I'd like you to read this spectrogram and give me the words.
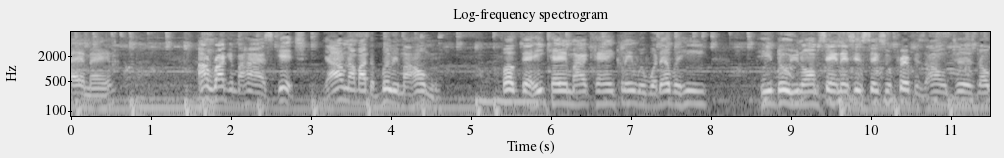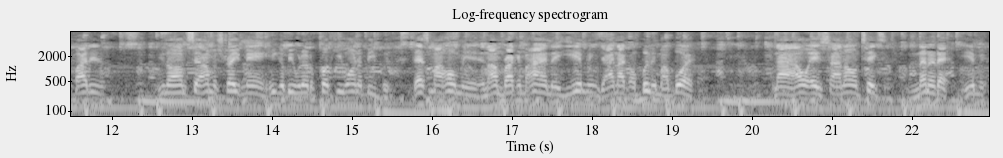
Hey man, I'm rocking behind Sketch. Y'all not about to bully my homie. Fuck that. He came, I came clean with whatever he he do. You know what I'm saying? That's his sexual preference. I don't judge nobody. You know what I'm saying? I'm a straight man. He could be whatever the fuck he wanna be, but that's my homie, and I'm rocking behind that. You hear me? Y'all not gonna bully my boy. Nah, I don't H-Town, I don't Texas. None of that. You hear me?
